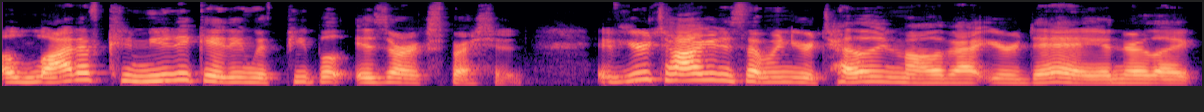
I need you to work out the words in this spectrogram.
A lot of communicating with people is our expression. If you're talking to someone, you're telling them all about your day, and they're like,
